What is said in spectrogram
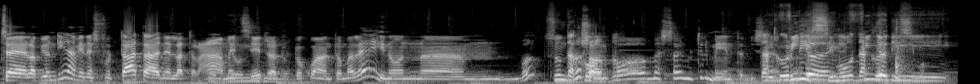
Cioè, la biondina viene sfruttata nella La trama, biondina. eccetera, tutto quanto, ma lei non. ehm, boh, Sono non lo so, un d'accordo. po' messa inutilmente, mi sembra. D'accordo. D'accordissimo, il figlio d'accordissimo. di,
